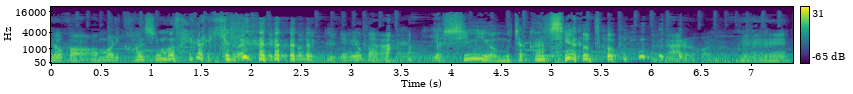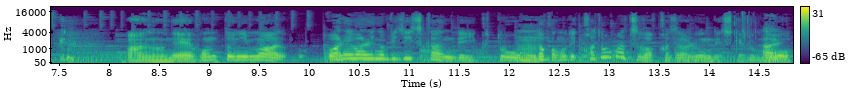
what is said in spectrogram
なんかあんまり関心もないから聞かないんだけど今度聞いてみようかな。いや市民はむちゃ関心あると思う。なるほどね。あのね、本当にまあ、我々の美術館で行くと、うん。だから本当に門松は飾るんですけども、はい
